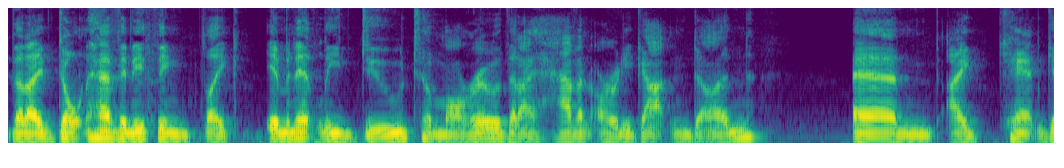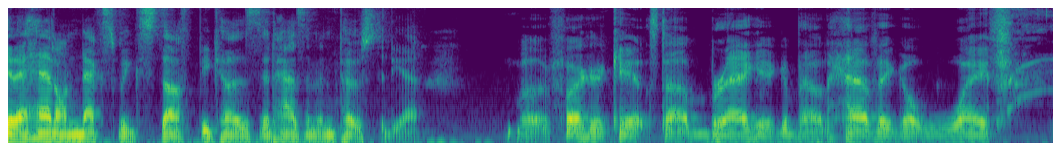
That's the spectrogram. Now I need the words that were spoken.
that I don't have anything like imminently due tomorrow that I haven't already gotten done. And I can't get ahead on next week's stuff because it hasn't been posted yet. Motherfucker can't stop bragging about having a wife.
